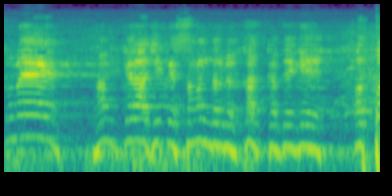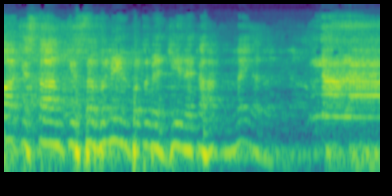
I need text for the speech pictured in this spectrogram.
तुम्हें हम कराची के समंदर में खत कर देंगे और पाकिस्तान की सरजमीन पर तुम्हें जीने का हक नहीं अदा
